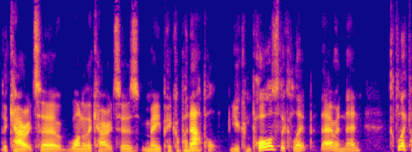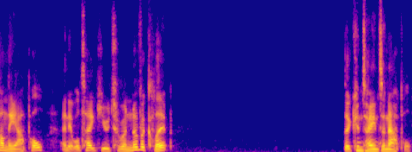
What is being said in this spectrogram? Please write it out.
the character, one of the characters, may pick up an apple. You can pause the clip there and then, click on the apple, and it will take you to another clip that contains an apple.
